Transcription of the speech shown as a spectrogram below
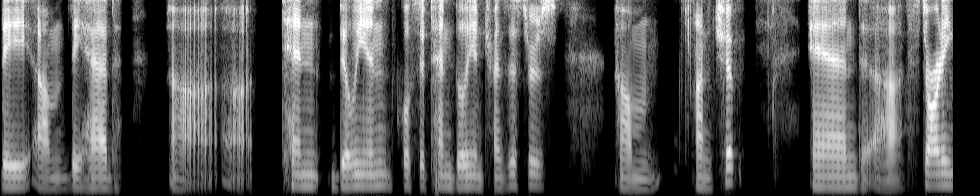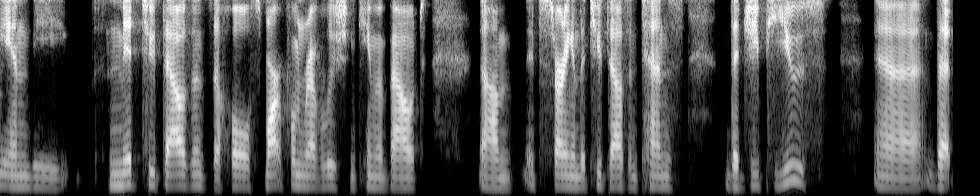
They, um, they had uh, uh, 10 billion, close to 10 billion transistors um, on a chip. And uh, starting in the mid 2000s, the whole smartphone revolution came about. Um, it's starting in the 2010s. The GPUs uh, that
